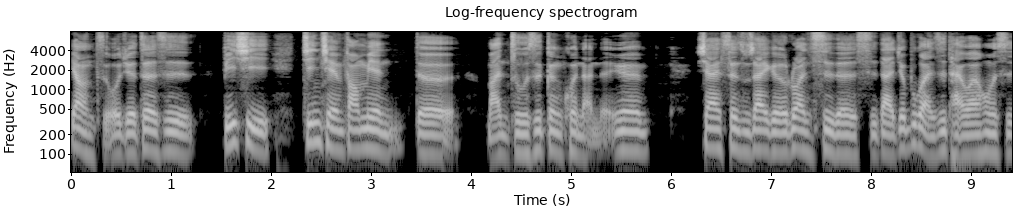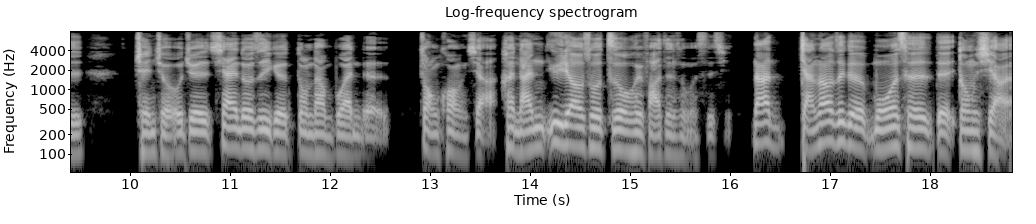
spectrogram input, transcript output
样子，我觉得这是比起金钱方面的满足是更困难的，因为。现在身处在一个乱世的时代，就不管是台湾或是全球，我觉得现在都是一个动荡不安的状况下，很难预料说之后会发生什么事情。那讲到这个摩托车的东西啊，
